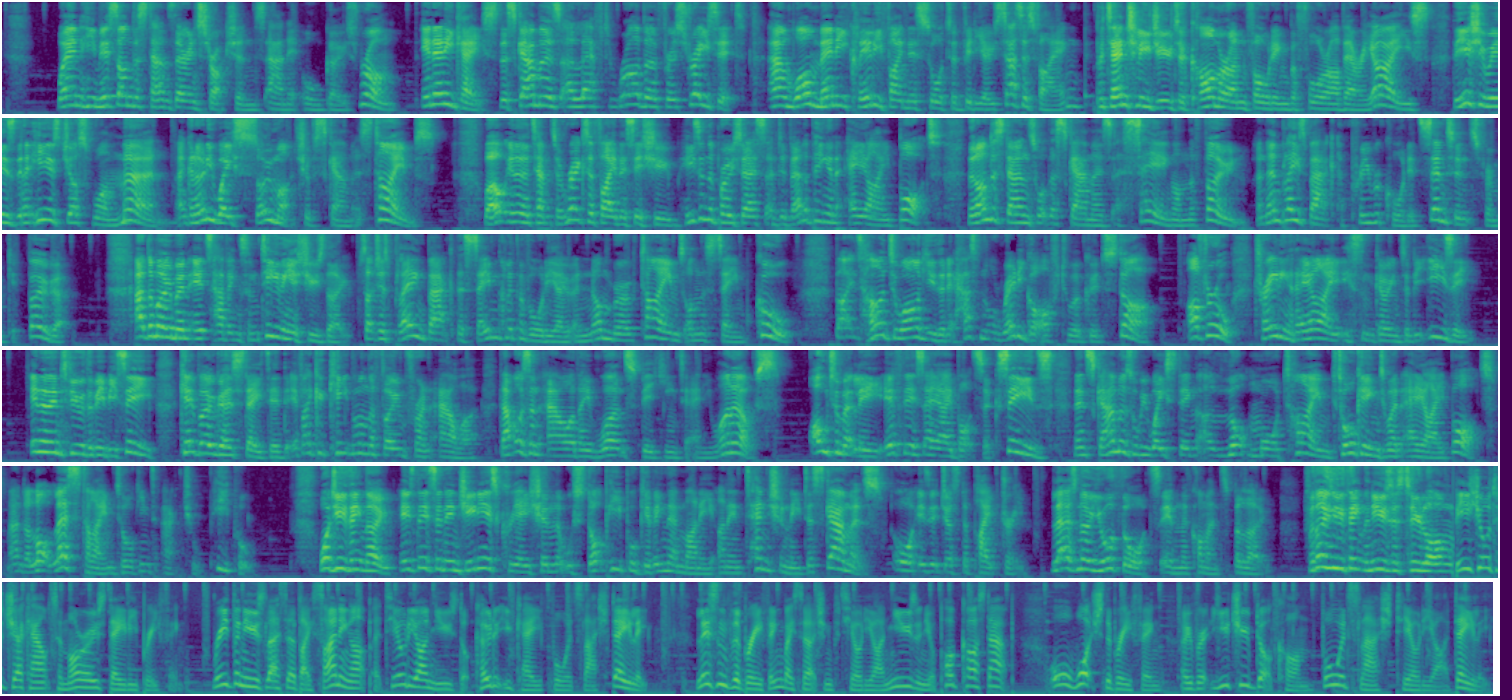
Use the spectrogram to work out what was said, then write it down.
when he misunderstands their instructions and it all goes wrong. In any case, the scammers are left rather frustrated, and while many clearly find this sort of video satisfying, potentially due to karma unfolding before our very eyes, the issue is that he is just one man and can only waste so much of scammers' times. Well, in an attempt to rectify this issue, he's in the process of developing an AI bot that understands what the scammers are saying on the phone and then plays back a pre recorded sentence from Kitboga. At the moment, it's having some teething issues though, such as playing back the same clip of audio a number of times on the same call, but it's hard to argue that it hasn't already got off to a good start. After all, training an AI isn't going to be easy, in an interview with the BBC, Kitboga has stated that if I could keep them on the phone for an hour, that was an hour they weren't speaking to anyone else. Ultimately, if this AI bot succeeds, then scammers will be wasting a lot more time talking to an AI bot, and a lot less time talking to actual people. What do you think though? Is this an ingenious creation that will stop people giving their money unintentionally to scammers? Or is it just a pipe dream? Let us know your thoughts in the comments below. For those of you who think the news is too long, be sure to check out tomorrow's daily briefing. Read the newsletter by signing up at tldrnews.co.uk forward slash daily. Listen to the briefing by searching for TLDR News in your podcast app, or watch the briefing over at youtube.com forward slash TLDR daily.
